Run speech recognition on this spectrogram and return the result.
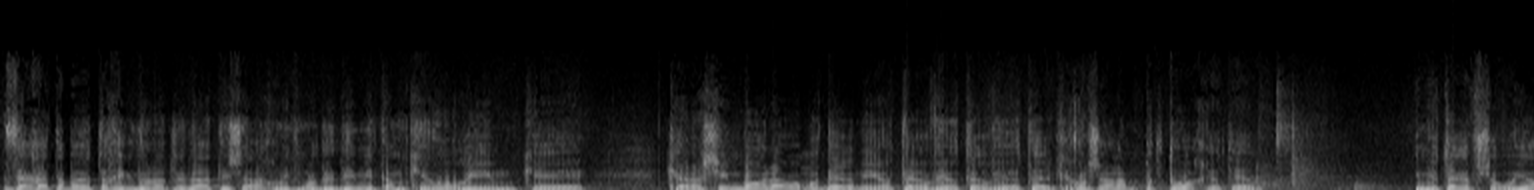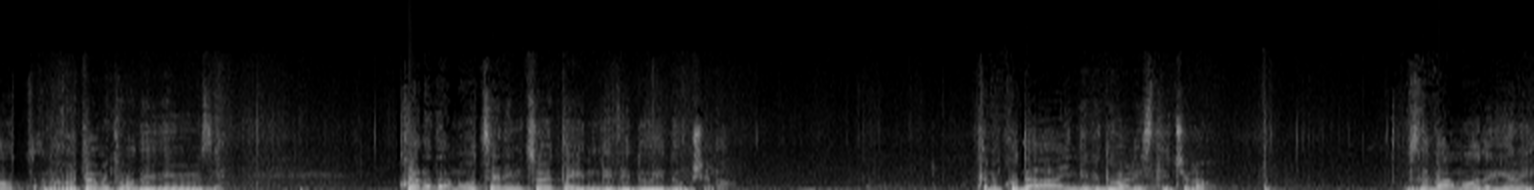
זה אחת הבעיות הכי גדולות לדעתי שאנחנו מתמודדים איתם כהורים, כ... כאנשים בעולם המודרני יותר ויותר ויותר. ככל שהעולם פתוח יותר, עם יותר אפשרויות, אנחנו יותר מתמודדים עם זה. כל אדם רוצה למצוא את האינדיבידואידום שלו. את הנקודה האינדיבידואליסטית שלו. וזה דבר מאוד הגיוני.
